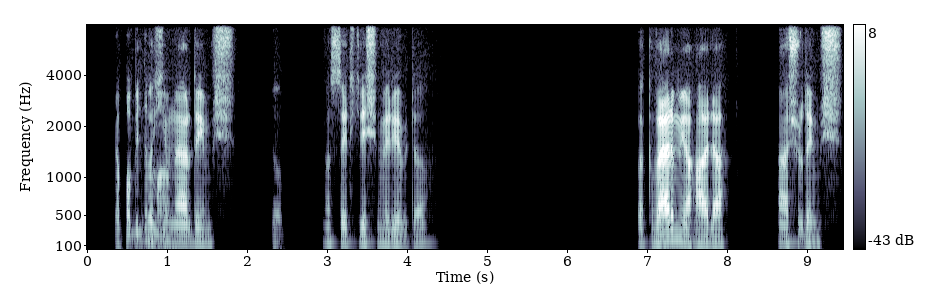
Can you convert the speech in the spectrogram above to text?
Yapabildin mi Bakayım abi? neredeymiş. Yok. Nasıl etkileşim veriyor bir daha. Bak vermiyor hala. Ha şuradaymış.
